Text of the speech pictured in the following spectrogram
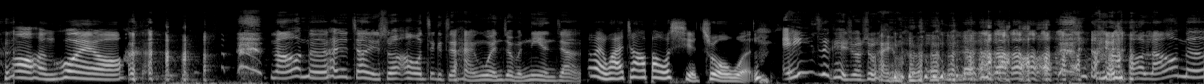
哦，很会哦。然后呢，他就教你说：“哦，这个字韩文怎么念？”这样。对，我还叫他帮我写作文。哎，这可以说出来吗？好，然后呢？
